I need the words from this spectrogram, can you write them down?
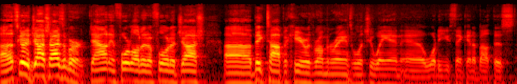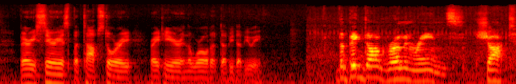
Uh, let's go to Josh Eisenberg down in Fort Lauderdale, Florida. Josh, uh, big topic here with Roman Reigns. We'll let you weigh in. Uh, what are you thinking about this very serious but top story right here in the world of? WWE? The big dog Roman Reigns shocked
